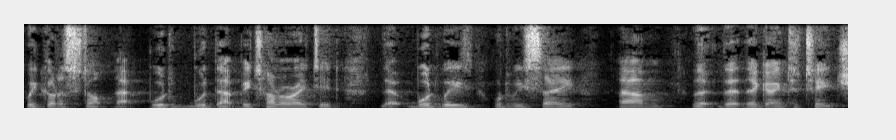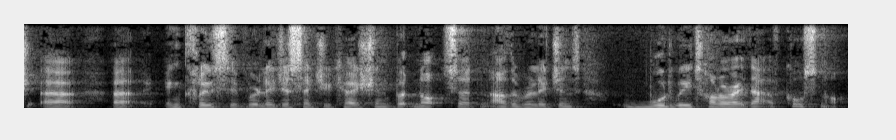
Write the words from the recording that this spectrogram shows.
we've got to stop that. Would would that be tolerated? That- Would we would we say? Um, they're going to teach uh, uh, inclusive religious education, but not certain other religions. Would we tolerate that? Of course not,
